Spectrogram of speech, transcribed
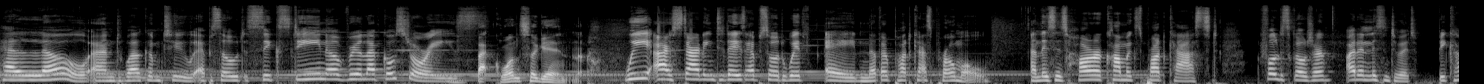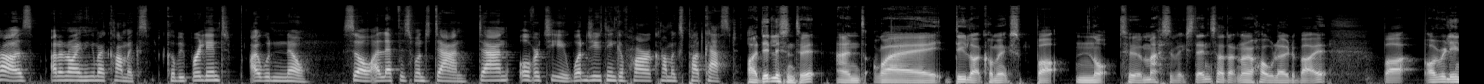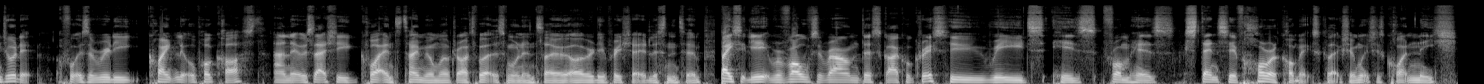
Hello, and welcome to episode 16 of Real Life Ghost Stories. Back once again. We are starting today's episode with another podcast promo, and this is Horror Comics Podcast. Full disclosure, I didn't listen to it because I don't know anything about comics. Could be brilliant, I wouldn't know. So I left this one to Dan. Dan, over to you. What did you think of Horror Comics Podcast? I did listen to it, and I do like comics, but not to a massive extent. So I don't know a whole load about it. But I really enjoyed it. I thought it was a really quaint little podcast, and it was actually quite entertaining on my drive to work this morning. So I really appreciated listening to him. Basically, it revolves around this guy called Chris who reads his from his extensive horror comics collection, which is quite niche.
